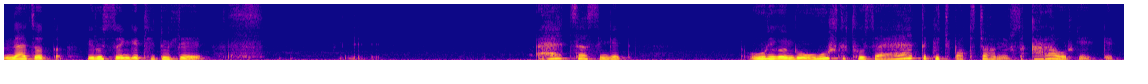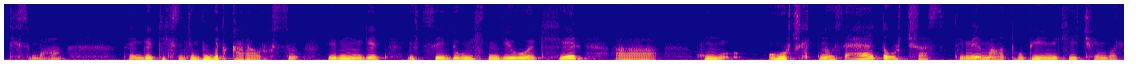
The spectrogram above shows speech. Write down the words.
найзууд ерөөсөө ингээд хэдүүлээ айцаас ингээд өөрийгөө ингээ өөрчлөлтөөсөө айдаг гэж бодож байгаа нь ерөөсө гараа өргөе гэд тэгсэн байгаа. Тэг ингээд тэгсэн чинь бүгд гараа өргөсөн. Ер нь ингээд эцсийн дүгнэлтэнд юу вэ гэхээр а хүн өөрчлөлтнөөс айдаг учраас тийм ээ магадгүй би энийг хийчих юм бол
